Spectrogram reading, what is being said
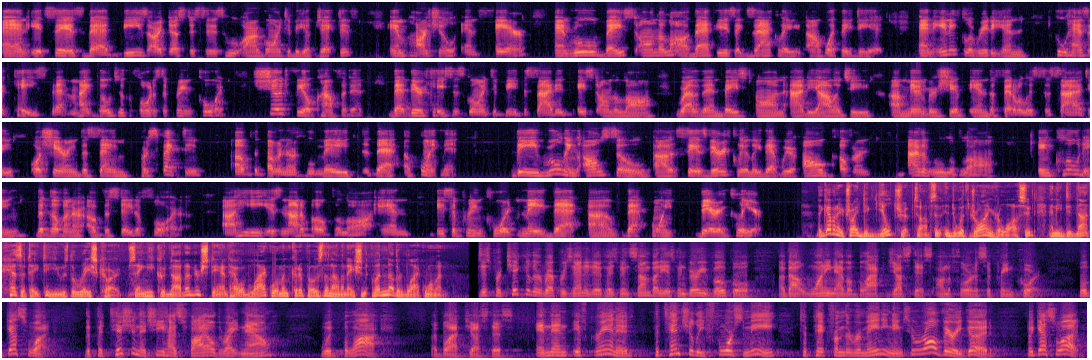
And it says that these are justices who are going to be objective, impartial, and fair, and rule based on the law. That is exactly uh, what they did. And any Floridian who has a case that might go to the Florida Supreme Court should feel confident that their case is going to be decided based on the law rather than based on ideology, uh, membership in the Federalist Society, or sharing the same perspective of the governor who made that appointment. The ruling also uh, says very clearly that we're all governed by the rule of law including the governor of the state of Florida. Uh, he is not above the law, and the Supreme Court made that uh, that point very clear. The governor tried to guilt trip Thompson into withdrawing her lawsuit, and he did not hesitate to use the race card, saying he could not understand how a black woman could oppose the nomination of another black woman. This particular representative has been somebody that's been very vocal about wanting to have a black justice on the Florida Supreme Court. Well, guess what? The petition that she has filed right now would block a black justice, and then, if granted, potentially force me to pick from the remaining names, who are all very good, but guess what?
